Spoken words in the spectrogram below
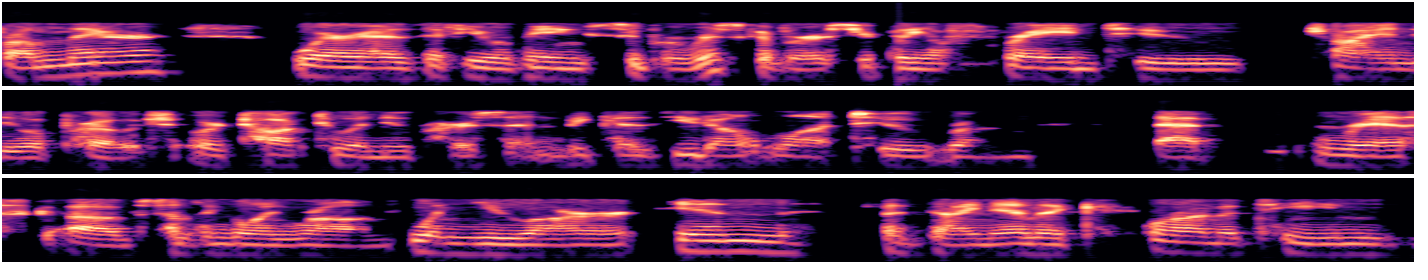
from there. Whereas if you were being super risk averse you're really afraid to try a new approach or talk to a new person because you don't want to run that risk of something going wrong. When you are in a dynamic or on a team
